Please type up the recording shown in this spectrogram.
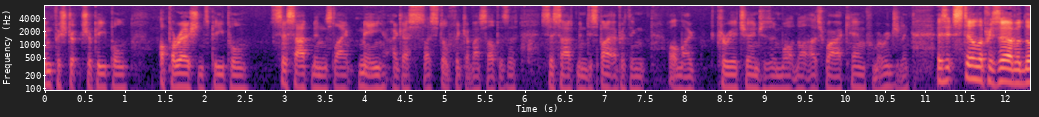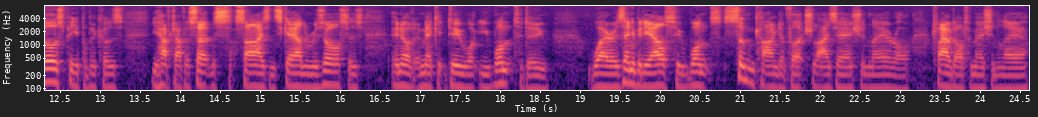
infrastructure people, operations people, sysadmins like me, I guess I still think of myself as a sysadmin despite everything, all my career changes and whatnot. That's where I came from originally. Is it still a preserve of those people because you have to have a certain size and scale and resources in order to make it do what you want to do? Whereas anybody else who wants some kind of virtualization layer or cloud automation layer,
